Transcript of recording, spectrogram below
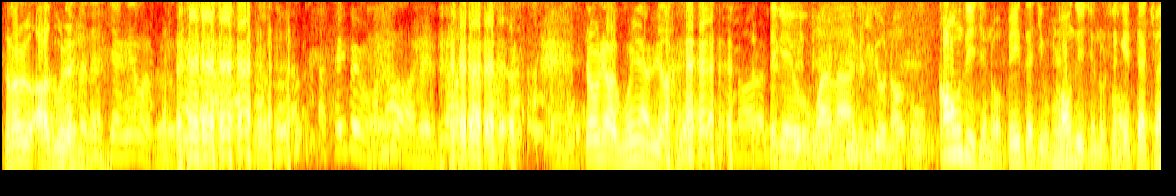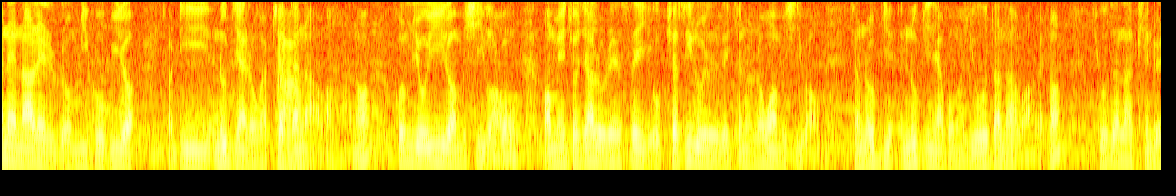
ကျွန်တော်တို့အားကိုးတယ်ကြံခဲ့မှာဆိုလို့အဲ့ဘက်မှာမကောက်ပါနဲ့ကျွန်တော်တို့ကဝင်းရပြီတကယ်ဝမ်းလာရှိလို့နော်ဟိုကောင်းစေချင်တော့ပေးသက်ကြီးကိုကောင်းစေချင်တော့တကယ်တက်ကျွမ်းတဲ့နားလေတော့မိကိုပြီးတော့ဒီအမှုပြန်လောကဖြတ်တန်းတာပါနော်ဟိုမျိုးကြီးတော့မရှိပါဘူးအောင်မြင်ကြော်ကြလို့တဲ့စိတ်ဟိုဖြက်စီးလို့တဲ့စိတ်ကျွန်တော်လုံးဝမရှိပါဘူးကျွန်တော်တို့အမှုပညာပေါ်မှာရိုးသားသားပါပဲနော် ရိုးသားသားခင်တွေ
